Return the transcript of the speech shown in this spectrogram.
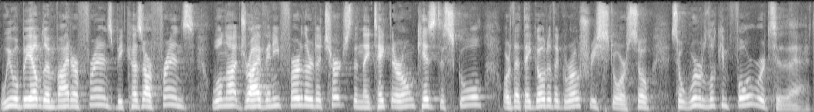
we will be able to invite our friends because our friends will not drive any further to church than they take their own kids to school or that they go to the grocery store. So, so we're looking forward to that.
